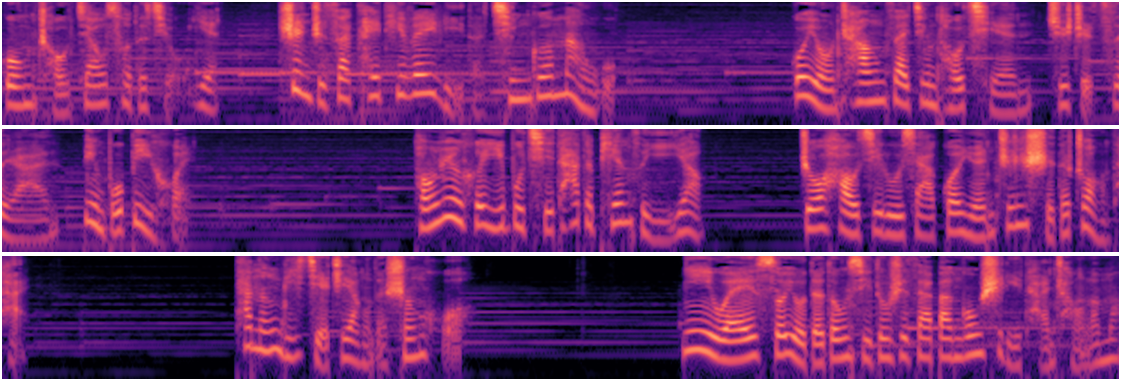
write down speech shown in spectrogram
觥筹交错的酒宴，甚至在 KTV 里的轻歌曼舞。郭永昌在镜头前举止自然，并不避讳。同任何一部其他的片子一样，周浩记录下官员真实的状态。他能理解这样的生活。你以为所有的东西都是在办公室里谈成了吗？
